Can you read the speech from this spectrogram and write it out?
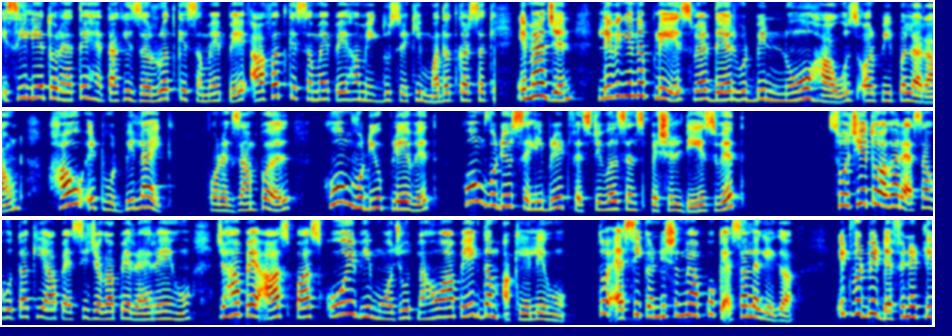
इसीलिए तो रहते हैं ताकि ज़रूरत के समय पे, आफत के समय पे हम एक दूसरे की मदद कर सके। Imagine living in a place where there would be no house और people around how it would be like For example, whom would you play with? Whom would you celebrate festivals and special days with? सोचिए तो अगर ऐसा होता कि आप ऐसी जगह पे रह रहे हो जहाँ पे आसपास कोई भी मौजूद ना हो आप एकदम अकेले हों तो ऐसी कंडीशन में आपको कैसा लगेगा it would be definitely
